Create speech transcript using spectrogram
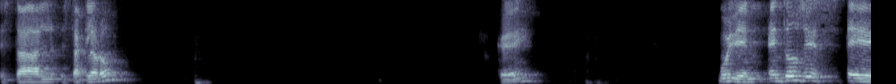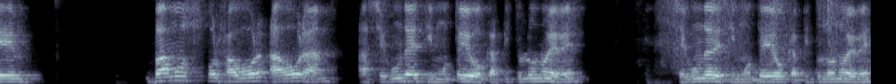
está, está claro. Ok. Muy bien, entonces eh, vamos por favor ahora a Segunda de Timoteo capítulo 9. Segunda de Timoteo capítulo 9.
